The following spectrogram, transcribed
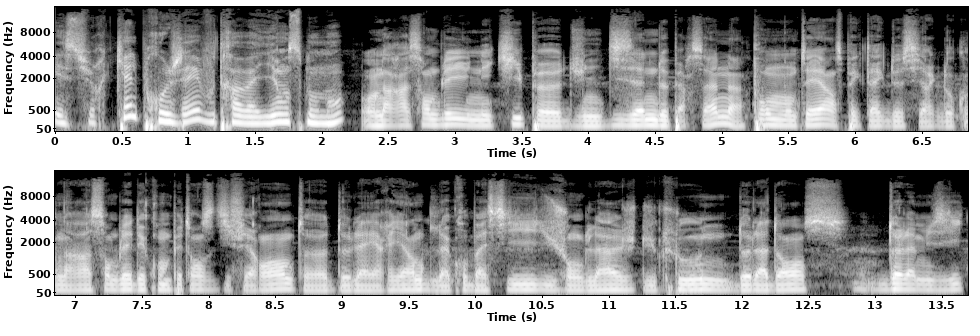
Et sur quel projet vous travaillez en ce moment? On a rassemblé une équipe euh, d'une dizaine de personnes pour monter un spectacle de cirque. Donc on a rassemblé des compétences différentes, euh, de l'aérien, de l'acrobatie, du jonglage, du clown, de la danse, de la musique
